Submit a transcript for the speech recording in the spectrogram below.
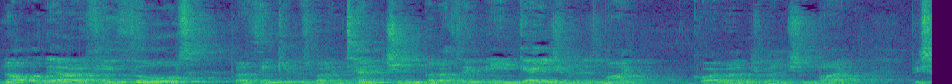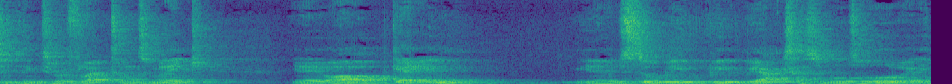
not what the RFU thought, but I think it was well intentioned. But I think the engagement, as Mike quite rightly mentioned, might be something to reflect on to make, you know, our game, you know, still be, be, be accessible to all really.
